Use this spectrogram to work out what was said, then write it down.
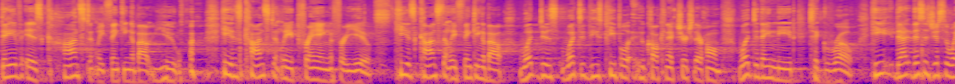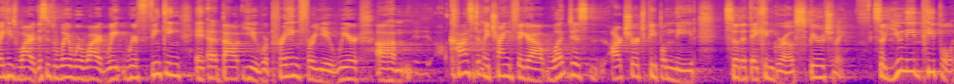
Dave is constantly thinking about you. he is constantly praying for you. He is constantly thinking about what does what did these people who call Connect Church their home, what do they need to grow? He that, this is just the way he's wired. This is the way we're wired. We, we're thinking about you. We're praying for you. We're um, constantly trying to figure out what does our church people need so that they can grow spiritually. So you need people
